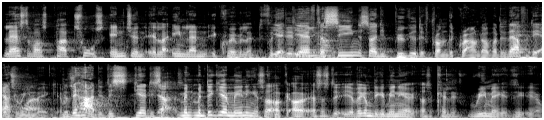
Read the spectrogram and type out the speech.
Last of Us Part 2's engine, eller en eller anden equivalent. Fordi ja, det ja, efter sigende, så har de bygget det from the ground up, og det er derfor, det, Det- er et tror jeg. remake. Det Men det har de, det, det har de Ja, sagt. men, men det giver mening så, og, og, altså, det, jeg ved ikke om det giver mening at altså, kalde det et remake, det, jo,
